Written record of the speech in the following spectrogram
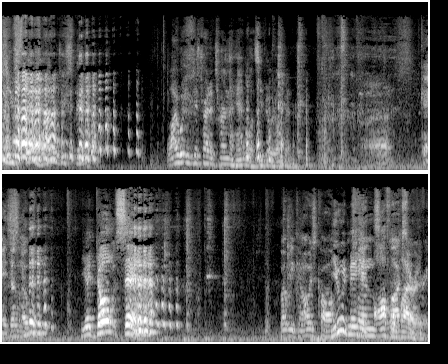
would you spin it? Why would you spin it? Why wouldn't you just try to turn the handle and see if it would open? Okay, it doesn't open. You don't say. but we can always call. You would make an Ken's awful Locksmith pirate. Three.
